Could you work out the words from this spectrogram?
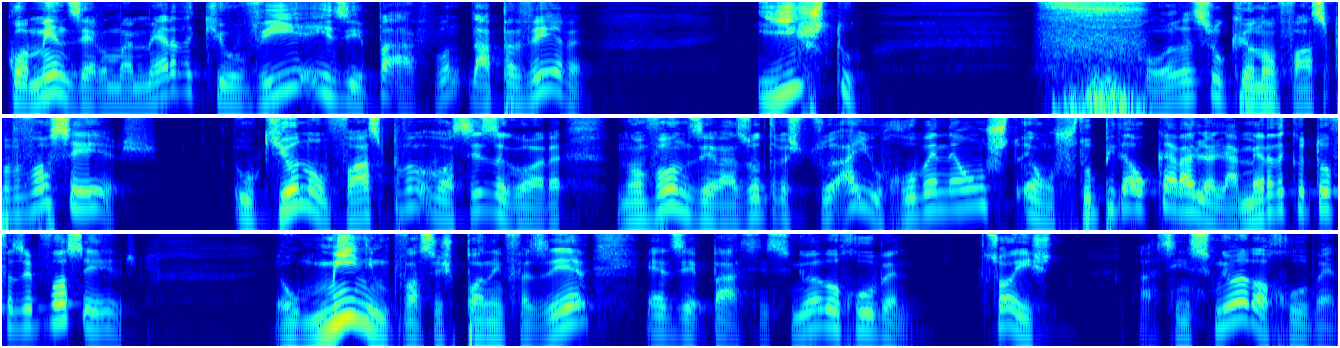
Com menos era uma merda que eu via e dizia, pá, dá para ver. Isto, foda-se, o que eu não faço para vocês. O que eu não faço para vocês agora, não vão dizer às outras pessoas, ai, o Ruben é um, é um estúpido, é o caralho, olha a merda que eu estou a fazer por vocês. É o mínimo que vocês podem fazer, é dizer, pá, sim senhor, o Ruben. Só isto. Pá, sim senhor, o Ruben.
